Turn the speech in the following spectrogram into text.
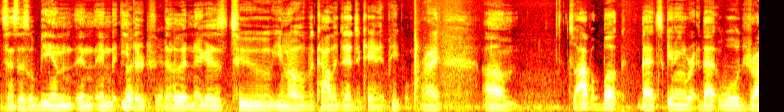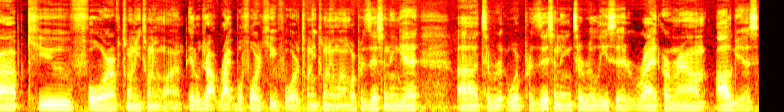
since this will be in in, in the ether, Hood, yeah. the hood niggas to you know the college educated people, right? Um, so I have a book that's getting re- that will drop Q4 of 2021. It'll drop right before Q4 of 2021. We're positioning it uh, to re- we're positioning to release it right around August,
